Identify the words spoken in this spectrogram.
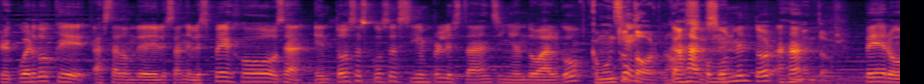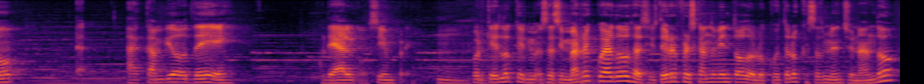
recuerdo que hasta donde él está en el espejo, o sea, en todas esas cosas siempre le está enseñando algo. Como un Sí. tutor, ¿no? Ajá, Sí, como sí. un mentor, ajá. Un mentor. Pero a, a cambio de de algo siempre. Mm. Porque es lo que, o sea, si me recuerdo, o sea, si estoy refrescando bien todo lo que lo que estás mencionando,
